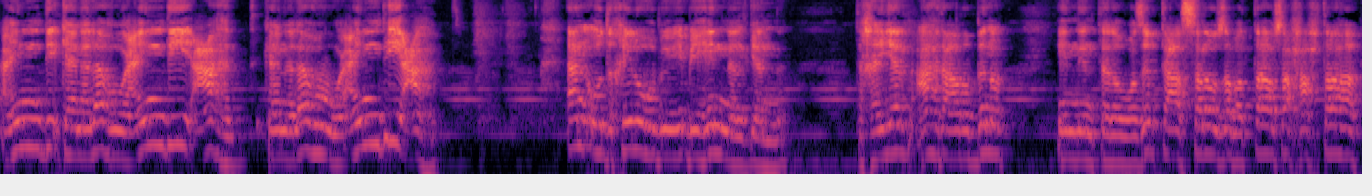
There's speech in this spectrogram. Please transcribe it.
عندي كان له عندي عهد كان له عندي عهد. أن أدخله بهن الجنة. تخيل عهد على ربنا. إن أنت لو وظبت على الصلاة وظبطتها وصححتها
